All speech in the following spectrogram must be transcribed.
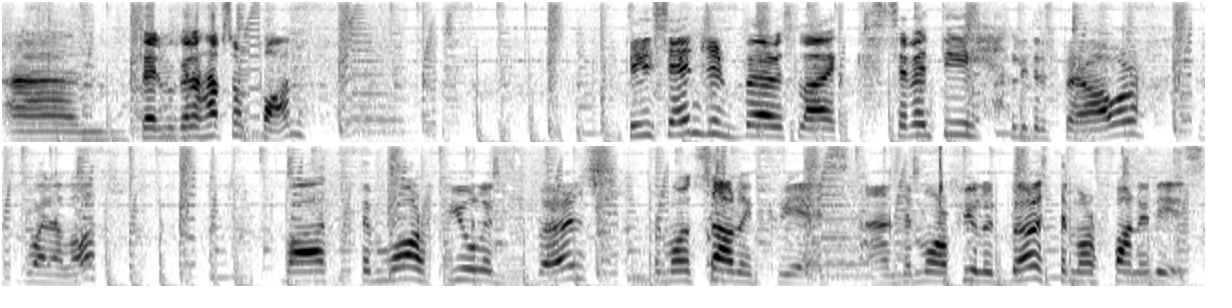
and then we're gonna have some fun. This engine burns like 70 liters per hour, quite a lot. But the more fuel it burns, the more sound it creates. And the more fuel it burns, the more fun it is.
